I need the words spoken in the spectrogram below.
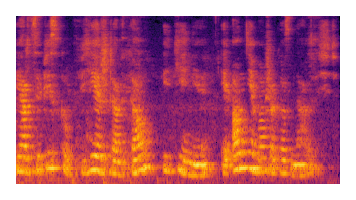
I arcybiskup wjeżdża w to i ginie. I on nie może go znaleźć.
